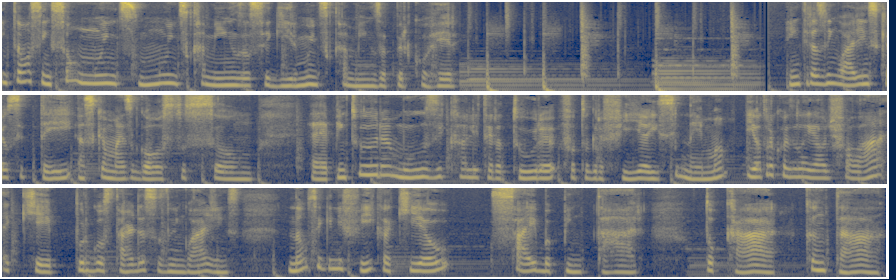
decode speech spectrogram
Então, assim, são muitos, muitos caminhos a seguir, muitos caminhos a percorrer. Entre as linguagens que eu citei, as que eu mais gosto são é, pintura, música, literatura, fotografia e cinema. E outra coisa legal de falar é que, por gostar dessas linguagens, não significa que eu saiba pintar, tocar, cantar,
